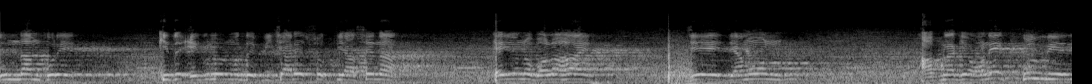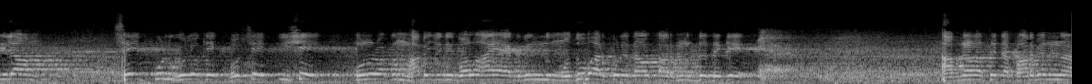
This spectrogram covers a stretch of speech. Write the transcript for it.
দুমদাম করে, কিন্তু এগুলোর মধ্যে বিচারের শক্তি আসে না। এই জন্য বলা হয় যে যেমন আপনাকে অনেক ফুল দিয়ে দিলাম, সেই ফুলগুলোকে ঘষে পিষে ভাবে যদি বলা হয় এক বিন্দু মধুবার করে দাও তার মধ্যে থেকে, আপনারা সেটা পারবেন না।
